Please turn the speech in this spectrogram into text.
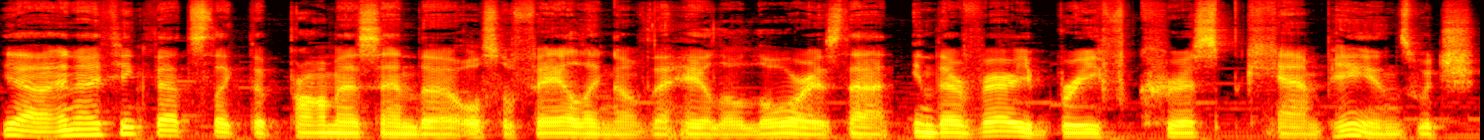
Yeah, and I think that's like the promise and the also failing of the Halo lore is that in their very brief, crisp campaigns, which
